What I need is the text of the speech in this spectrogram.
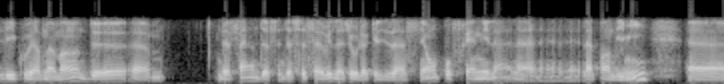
les gouvernements de de faire de, se servir de la géolocalisation pour freiner la, la, la pandémie, euh,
